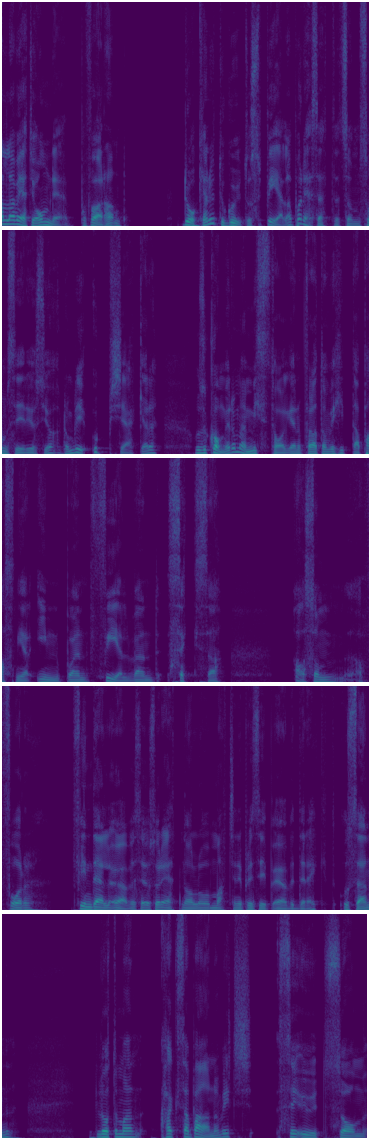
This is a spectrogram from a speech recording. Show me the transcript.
Alla vet ju om det på förhand. Då kan du inte gå ut och spela på det sättet som, som Sirius gör. De blir uppkäkade. Och så kommer de här misstagen för att de vill hitta passningar in på en felvänd sexa. Ja, som ja, får Findell över sig och så är det 1-0 och matchen i princip över direkt. Och sen låter man Haksabanovic se ut som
